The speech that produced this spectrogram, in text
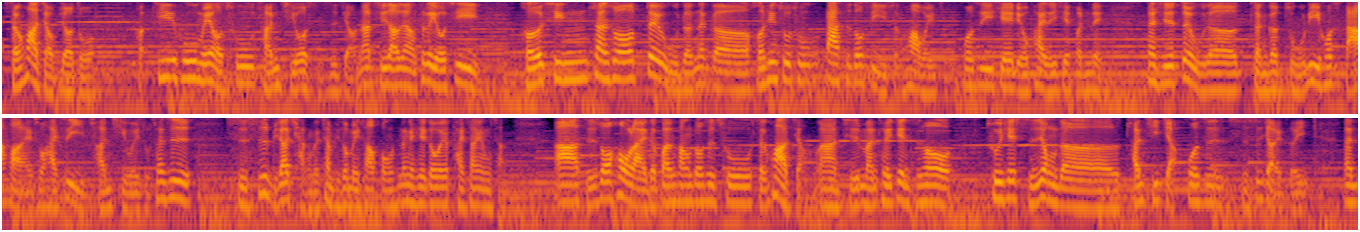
神话角比较多，几乎没有出传奇或史诗角。那其实来讲，这个游戏。核心虽然说队伍的那个核心输出大致都是以神话为主，或是一些流派的一些分类，但其实队伍的整个主力或是打法来说，还是以传奇为主。算是史诗比较强的，像比如说梅超风那个些都会派上用场啊。只是说后来的官方都是出神话角啊，其实蛮推荐之后出一些实用的传奇角或是史诗角也可以。但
